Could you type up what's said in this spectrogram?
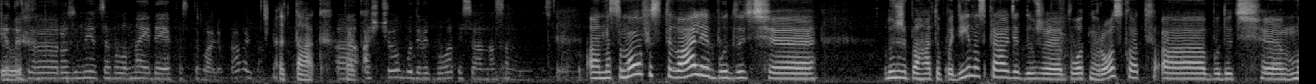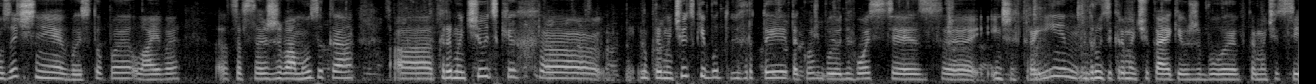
Я так е, розумію, це головна ідея фестивалю, правильно? Е, Так, А, так. а що буде відбуватися на самому фестивалі? А на самому фестивалі будуть е, дуже багато подій, насправді дуже плотний розклад. Будуть музичні виступи, лайви. Е, Це все жива музика. Кременчуцьких, е, ну, Кременчуцькі будуть гурти, також будуть гості з е, інших країн, друзі Кременчука, які вже були в Кременчуці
